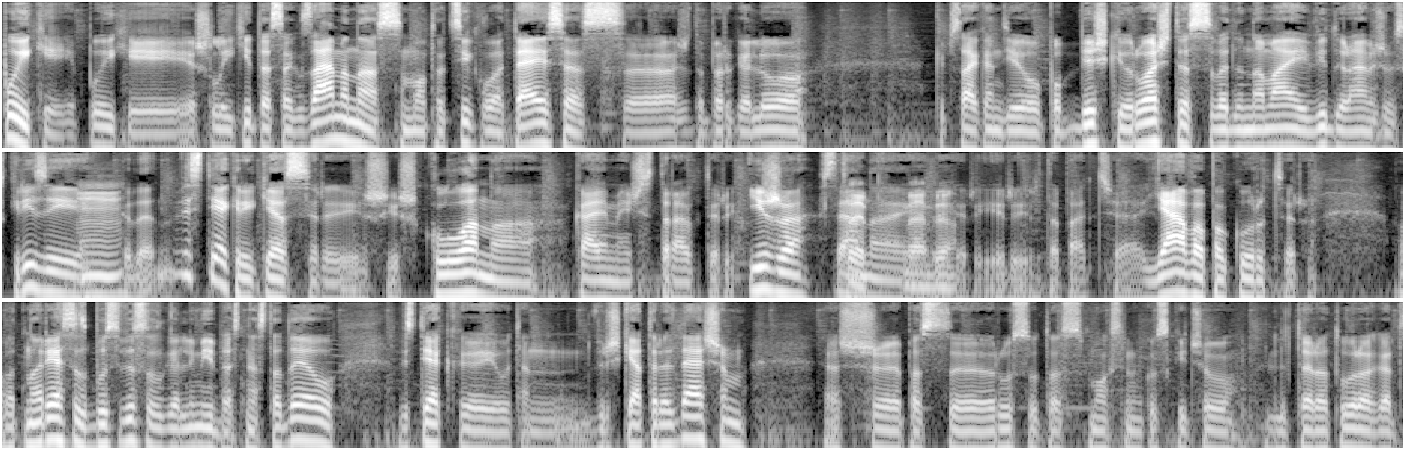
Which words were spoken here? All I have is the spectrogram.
puikiai, puikiai išlaikytas egzaminas, motociklo teisės, e, aš dabar galiu, kaip sakant, jau po biški ruoštis vadinamai vidurio amžiaus kriziai, Mm. kada vis tiek reikės ir iš, iš kluono kaime išsitraukti ir įžą seną Taip, ir, ir, ir, ir tą pačią javą pakurti. Ir, Vat norėsis bus visos galimybės, nes tada jau vis tiek jau ten virš 40, aš pas rusų tos mokslininkus skaičiau literatūrą, kad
